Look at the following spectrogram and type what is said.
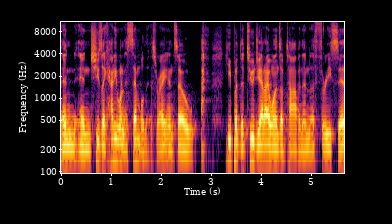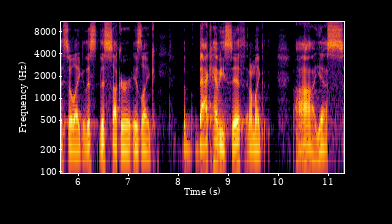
And and she's like, how do you want to assemble this, right? And so he put the two Jedi ones up top, and then the three Sith. So like this this sucker is like the back heavy Sith, and I'm like. Ah yes,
